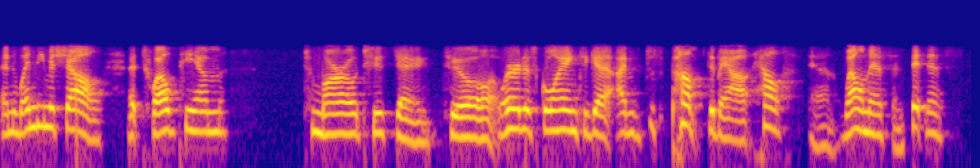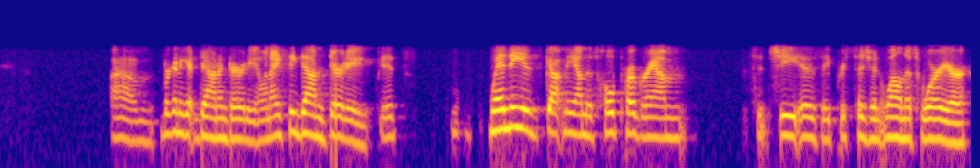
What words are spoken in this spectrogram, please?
and Wendy Michelle at 12 p.m. tomorrow, Tuesday. To we're just going to get. I'm just pumped about health and wellness and fitness. Um, we're going to get down and dirty. And when I say down and dirty, it's Wendy has got me on this whole program since she is a precision wellness warrior.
